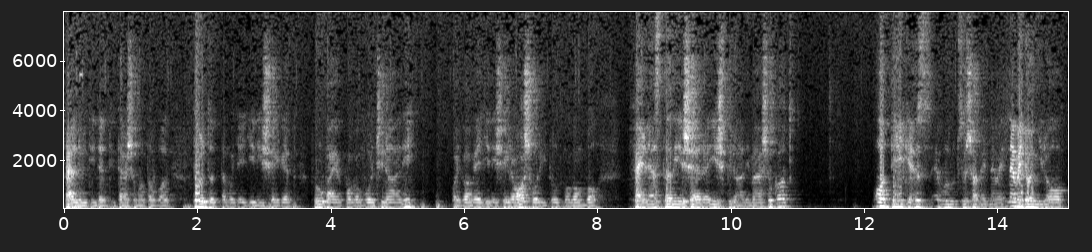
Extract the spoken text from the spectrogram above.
felnőtt identitásomat avval töltöttem, hogy egyéniséget próbáljak magamból csinálni, vagy valami egyéniségre hasonlítót magamba fejleszteni, és erre inspirálni másokat. Addig ez evolúciósan egy, nem, egy, nem egy annyira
